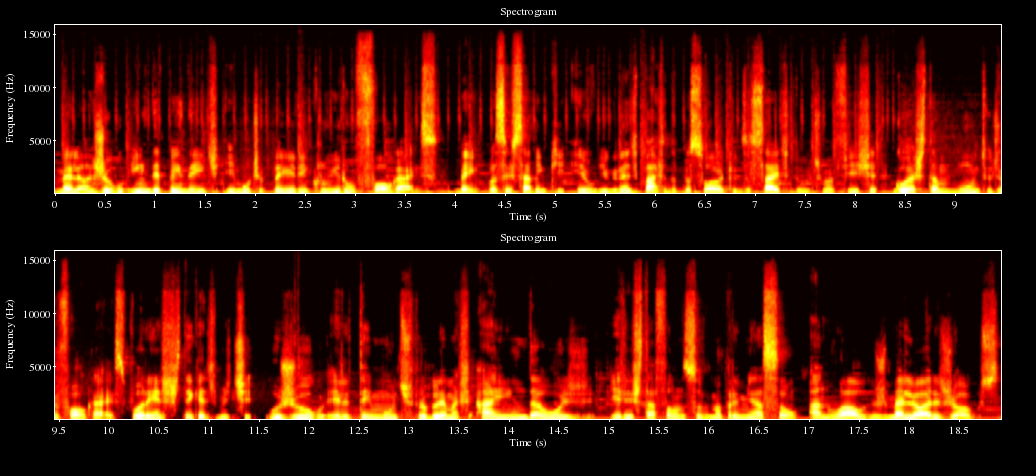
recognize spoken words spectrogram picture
Melhor jogo independente e multiplayer incluíram Fall Guys. Bem, vocês sabem que eu e grande parte do pessoal aqui do site do Última Ficha gosta muito de Fall Guys. Porém, a gente tem que admitir, o jogo ele tem muitos problemas ainda hoje. E a gente está falando sobre uma premiação anual dos melhores jogos.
